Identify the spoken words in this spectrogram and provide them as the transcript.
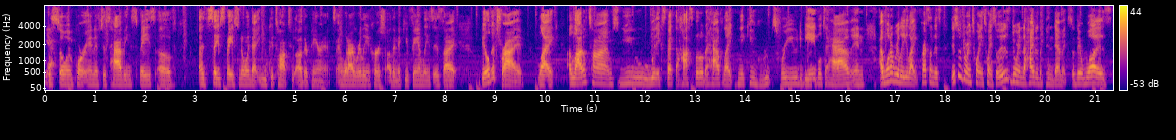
Yeah. Is so important. It's just having space of a safe space, knowing that you could talk to other parents. And what I really encourage other NICU families is that build a tribe. Like a lot of times you would expect the hospital to have like NICU groups for you to be able to have. And I want to really like press on this. This was during 2020. So it was during the height of the pandemic. So there was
